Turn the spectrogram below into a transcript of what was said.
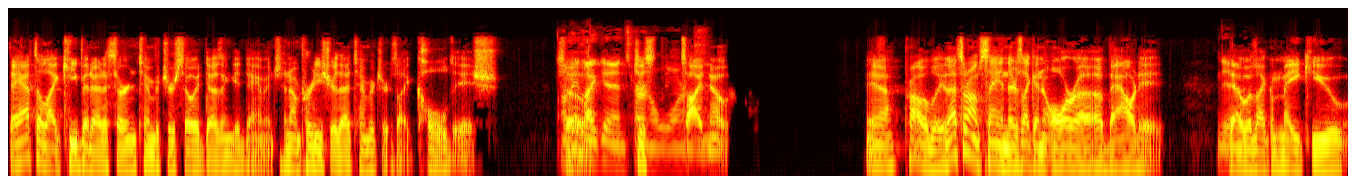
they have to like keep it at a certain temperature so it doesn't get damaged. And I'm pretty sure that temperature is like cold-ish. So, I mean, like an internal warmth. Side note. Yeah, probably. That's what I'm saying. There's like an aura about it yeah. that would like make you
